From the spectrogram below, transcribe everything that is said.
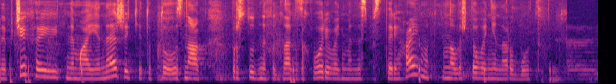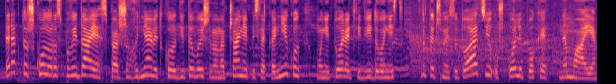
не пчихають, немає нежиті, тобто ознак простудних ознак захворювань ми не спостерігаємо, тому налаштовані на роботу. Директор школи розповідає, з першого дня, відколи діти вийшли на навчання після канікул, моніторять відвідуваність. Критичної ситуації у школі поки немає.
